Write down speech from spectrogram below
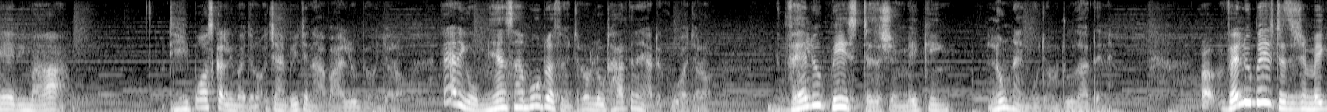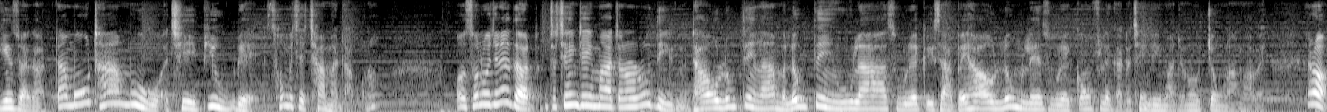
နဲ့ဒီမှာဒီ post ကလေးမှာကျွန်တော်အကြံပေးချင်တာပါလို့ပြောရင်ကြတော့အဲ့ဒီကိုမြန်ဆန်ဖို့အတွက်ဆိုရင်ကျွန်တော်လှုပ်ထားတဲ့နေရာတစ်ခုကကြတော့ value based decision making လုပ်နိုင်ဖို့ကျွန်တော်ကြိုးစားတဲ့နေ value based decision making ဆိုတာကတန်မိုးထားမှုကိုအခြေပြုတဲ့ဆုံးဖြတ်ချက်ချမှတ်တာပေါ့နော်ဟိုဆိုလိုချင်တဲ့တစ်ချိန်ချိန်မှာကျွန်တော်တို့ဒီဒါကိုလုံးတင်လားမလုံးတင်ဘူးလားဆိုတဲ့ကိစ္စဘယ်ဟာကိုလုံးမလဲဆိုတဲ့ conflict ကတစ်ချိန်ချိန်မှာကျွန်တော်တို့ကြုံလာမှာပဲအဲ့တော့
